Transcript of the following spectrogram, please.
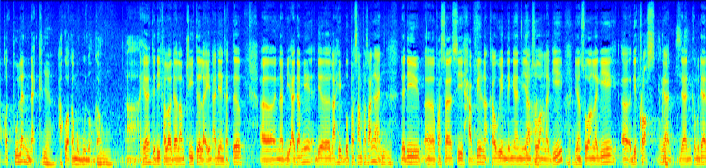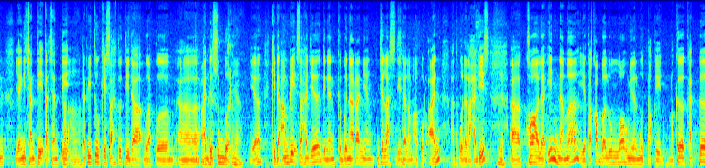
aqtulannak. Ya. Aku akan membunuh kau. Hmm. Ha, ya jadi kalau dalam cerita lain ada yang kata uh, Nabi Adam ni dia lahir berpasang-pasangan. Hmm. Jadi uh, pasal si Habil nak kahwin dengan yang ha. seorang lagi, ha. yang seorang lagi uh, dia cross kan. Dan kemudian yang ini cantik tak cantik. Ha. Tapi itu kisah itu tidak berapa uh, ada sumber. Ya. ya. Kita ambil sahaja dengan kebenaran yang jelas di dalam al-Quran ataupun dalam hadis. Ya. Uh, qala innama yataqabbalullahu minal muttaqin. Maka kata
